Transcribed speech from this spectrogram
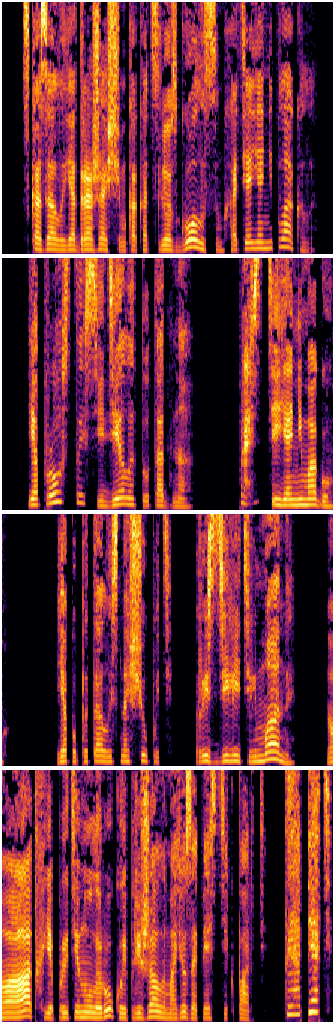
— сказала я дрожащим, как от слез, голосом, хотя я не плакала. Я просто сидела тут одна. Прости, я не могу. Я попыталась нащупать разделитель маны, но Аатхья протянула руку и прижала мое запястье к парте. Ты опять?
